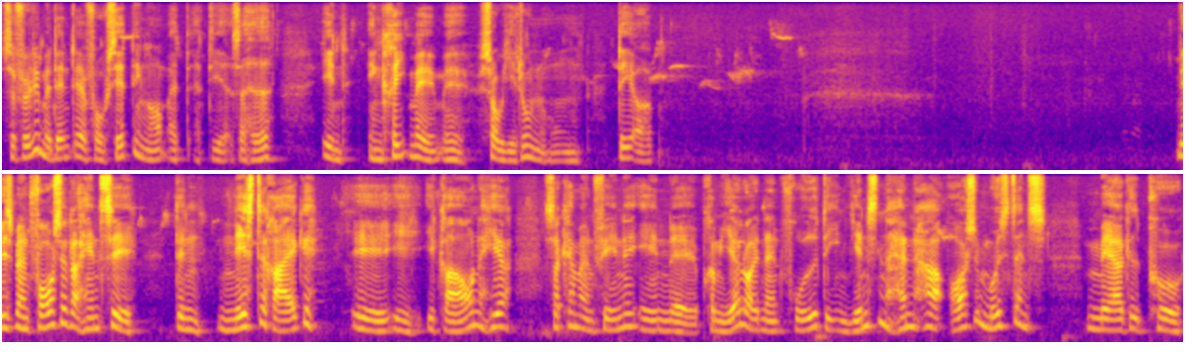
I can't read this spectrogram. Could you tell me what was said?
Selvfølgelig med den der forudsætning om, at, at de altså havde en, en krig med, med Sovjetunionen deroppe. Hvis man fortsætter hen til den næste række øh, i, i gravene her, så kan man finde en øh, premierløjtnant Frode Den Jensen. Han har også modstandsmærket på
